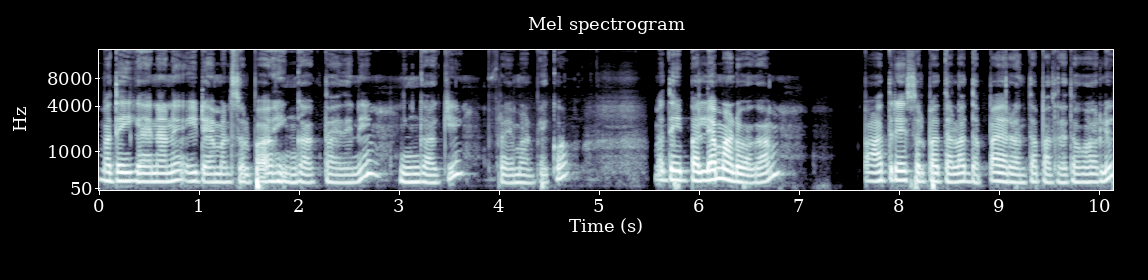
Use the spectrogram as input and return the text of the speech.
ಮತ್ತು ಈಗ ನಾನು ಈ ಟೈಮಲ್ಲಿ ಸ್ವಲ್ಪ ಹಿಂಗೆ ಹಾಕ್ತಾಯಿದ್ದೀನಿ ಹಿಂಗೆ ಹಾಕಿ ಫ್ರೈ ಮಾಡಬೇಕು. ಮತ್ತು ಈ ಪಲ್ಯ ಮಾಡುವಾಗ ಪಾತ್ರೆ ಸ್ವಲ್ಪ ತಳ ದಪ್ಪ ಇರೋಂಥ ಪಾತ್ರೆ ತೊಗೊಳ್ಳಿ.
